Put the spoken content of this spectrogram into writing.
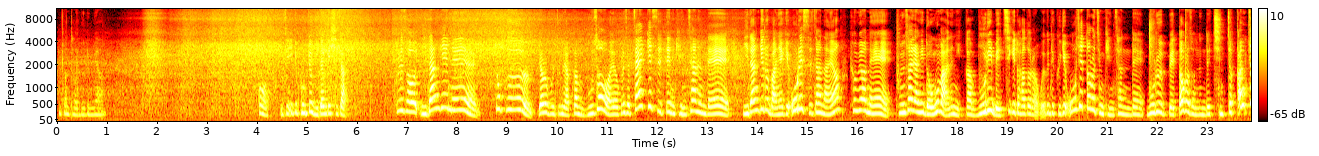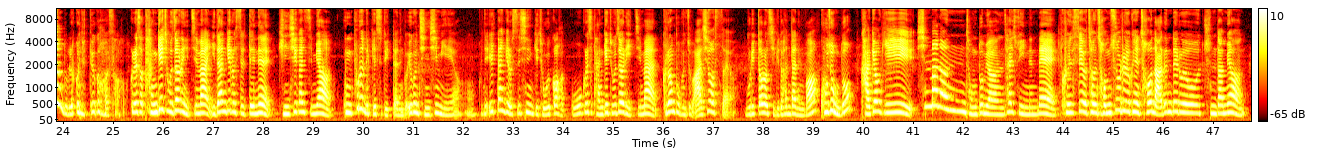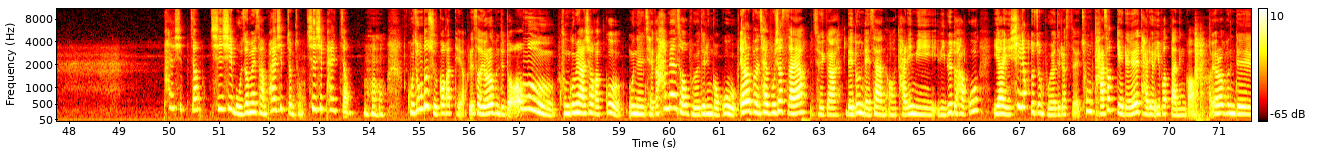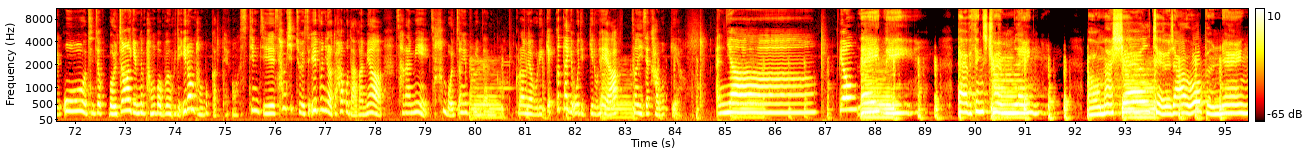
한 번 더 누르면 어 이제 이게 본격 2단계 시작 그래서 2단계는 조금 여러분 좀 약간 무서워요. 그래서 짧게 쓸 때는 괜찮은데 2단계로 만약에 오래 쓰잖아요. 표면에 분사량이 너무 많으니까 물이 맺히기도 하더라고요. 근데 그게 옷에 떨어지면 괜찮은데 무릎에 떨어졌는데 진짜 깜짝 놀랐거든요. 뜨거워서. 그래서 단계 조절은 있지만 2단계로 쓸 때는 긴 시간 쓰면 공포를 느낄 수도 있다는 거. 이건 진심이에요. 어, 그냥 1단계로 쓰시는 게 좋을 것 같고. 그래서 단계 조절이 있지만 그런 부분 좀 아쉬웠어요. 물이 떨어지기도 한다는 거. 그 정도? 가격이 10만원 정도면 살 수 있는데, 글쎄요, 전 점수를 그냥 저 나름대로 준다면, 80점? 75점에서 한 80점 정도? 78점? 그 정도 줄 것 같아요. 그래서 여러분들 너무 궁금해 하셔갖고 오늘 제가 하면서 보여드린 거고 여러분 잘 보셨어요? 저희가 내돈내산 어, 다리미 리뷰도 하고 이 아이 실력도 좀 보여드렸어요. 총 다섯 개를 다려 입었다는 거. 어, 여러분들 오 진짜 멀쩡하게 입는 방법은 그냥 이런 방법 같아요. 어, 스팀질 30초에서 1분이라도 하고 나가면 사람이 참 멀쩡해 보인다는 거. 그러면 우리 깨끗하게 옷 입기로 해요. 전 이제 가볼게요. 안녕. 뿅. Lately, everything's trembling. All my shelters are opening.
